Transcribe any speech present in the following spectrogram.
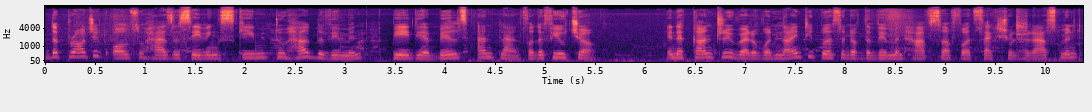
The project also has a savings scheme to help the women pay their bills and plan for the future. In a country where over 90% of the women have suffered sexual harassment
